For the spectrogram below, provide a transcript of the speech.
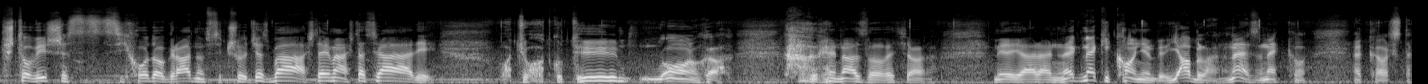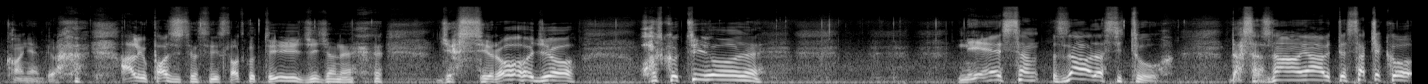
što više si hodao gradom, si čuo, just ba, šta ima, šta se radi? Pa čotko ti, ono, kao, kako ga je nazvao već, ono, nije jaranj, ne, neki konj je bio, jablan, ne znam, neko, neka vrsta konja je bila. Ali u pozitivnom smislu, otko ti, Điđane, gdje si rođo, otko ti ovde? Nijesam znao da si tu. Da sam znao, ja bi te sačekao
